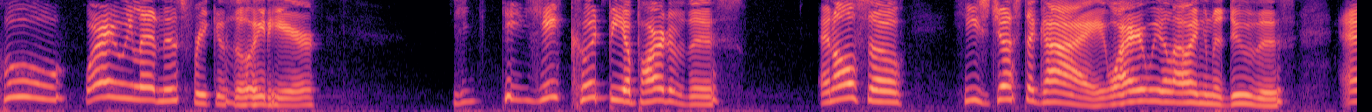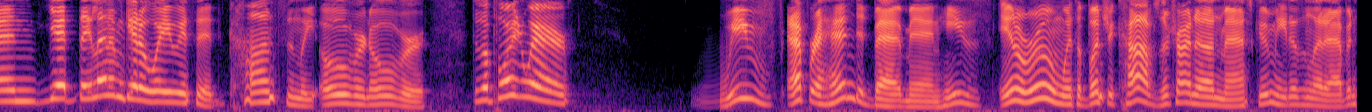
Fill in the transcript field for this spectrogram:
who why are we letting this freakazoid here? He, he he could be a part of this. And also he's just a guy. Why are we allowing him to do this? And yet they let him get away with it constantly over and over. To the point where we've apprehended Batman. He's in a room with a bunch of cops. They're trying to unmask him. He doesn't let it happen.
